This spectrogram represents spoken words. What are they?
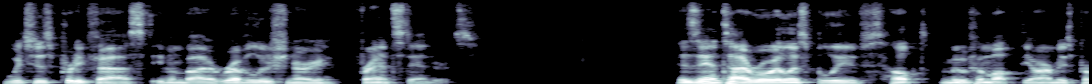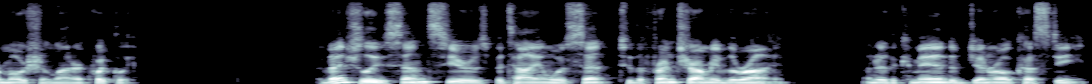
which is pretty fast, even by revolutionary France standards. His anti royalist beliefs helped move him up the Army's promotion ladder quickly. Eventually, Saint Cyr's battalion was sent to the French Army of the Rhine under the command of General Custine.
